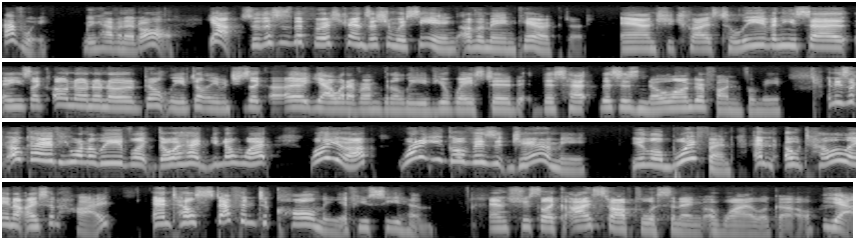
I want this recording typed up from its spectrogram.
have we? We haven't at all. Yeah. So this is the first transition we're seeing of a main character. And she tries to leave, and he says, and he's like, "Oh no, no, no, don't leave, don't leave." And she's like, uh, "Yeah, whatever, I'm gonna leave. You're wasted. This ha- this is no longer fun for me." And he's like, "Okay, if you want to leave, like, go ahead. You know what? While you're up, why don't you go visit Jeremy, your little boyfriend? And oh, tell Elena I said hi, and tell Stefan to call me if you see him." And she's like, I stopped listening a while ago. Yeah,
